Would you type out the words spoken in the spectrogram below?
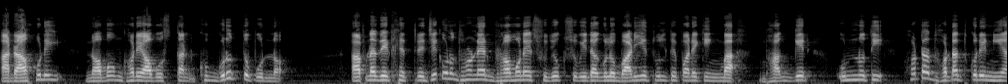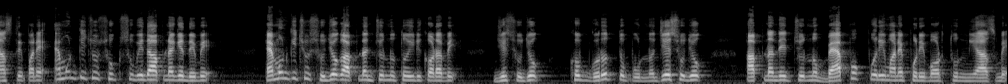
আর রাহুর এই নবম ঘরে অবস্থান খুব গুরুত্বপূর্ণ। আপনাদের ক্ষেত্রে যে কোনো ধরনের ভ্রমণের সুযোগ সুবিধাগুলো বাড়িয়ে তুলতে পারে কিংবা ভাগ্যের উন্নতি হঠাৎ হঠাৎ করে নিয়ে আসতে পারে, এমন কিছু সুখ সুবিধা আপনাকে দেবে, এমন কিছু সুযোগ আপনার জন্য তৈরি করাবে, যে সুযোগ খুব গুরুত্বপূর্ণ, যে সুযোগ আপনাদের জন্য ব্যাপক পরিমাণে পরিবর্তন নিয়ে আসবে।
